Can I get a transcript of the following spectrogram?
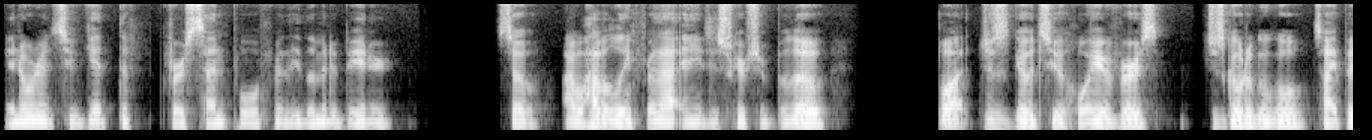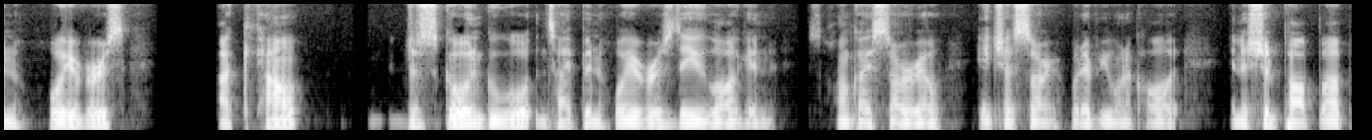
in order to get the first 10 pull for the limited banner. So I will have a link for that in the description below. But just go to Hoyoverse, just go to Google, type in Hoyoverse account just go in Google and type in Hoyoverse Daily Login, Honkai Star Rail, HSR, whatever you want to call it, and it should pop up.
